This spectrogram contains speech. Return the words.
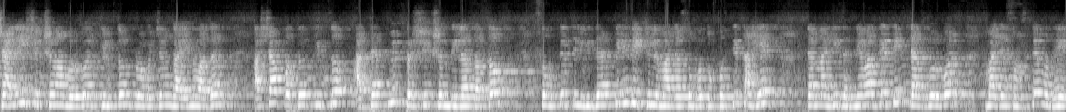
शालेय शिक्षणाबरोबर कीर्तन प्रवचन गायन वादन अशा पद्धतीचं आध्यात्मिक प्रशिक्षण दिलं जातं. संस्थेतील विद्यार्थिनी देखील माझ्यासोबत उपस्थित आहेत. त्यांनाही धन्यवाद देते. त्याचबरोबर माझ्या संस्थेमध्ये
